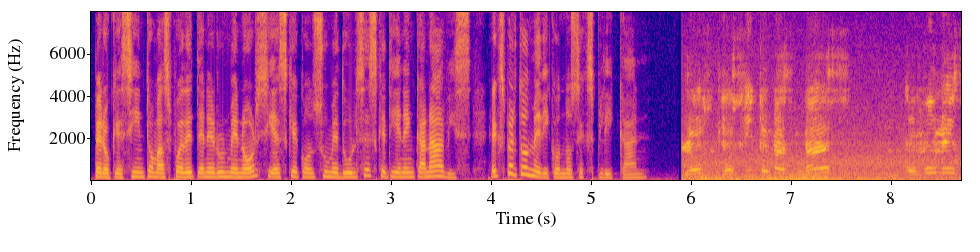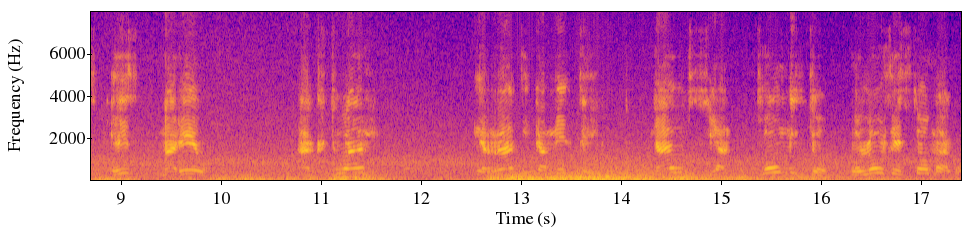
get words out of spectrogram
Pero ¿qué síntomas puede tener un menor si es que consume dulces que tienen cannabis? Expertos médicos nos explican. Los, los síntomas más comunes es mareo, actuar erráticamente, náusea, vómito, dolor de estómago.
